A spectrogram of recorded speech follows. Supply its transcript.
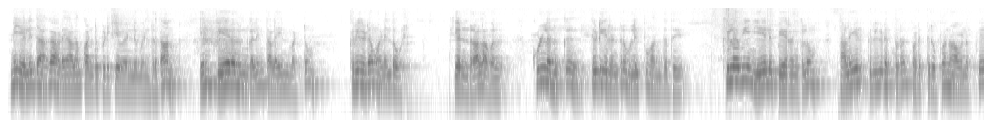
நீ எளிதாக அடையாளம் கண்டுபிடிக்க வேண்டும் என்றுதான் என் பேரன்களின் தலையின் மட்டும் கிரீடம் அணிந்தவள் என்றாள் அவள். குள்ளனுக்கு திடீரென்று விழிப்பு வந்தது. கிழவியின் ஏழு பேரன்களும் தலையில் கிரீடத்துடன் படுத்திருப்பன் அவனுக்கு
